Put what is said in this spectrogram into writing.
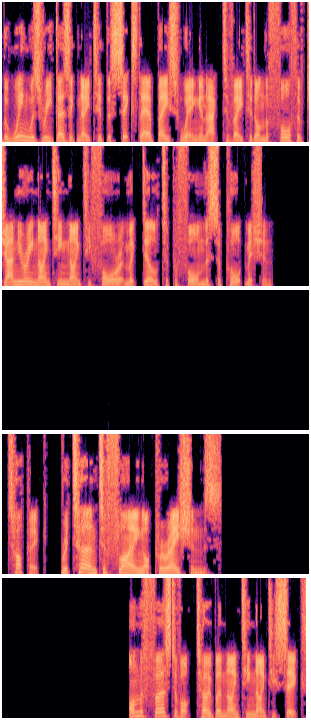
The wing was redesignated the 6th Air Base Wing and activated on 4 January 1994 at MacDill to perform the support mission. Return to flying operations On 1 October 1996,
